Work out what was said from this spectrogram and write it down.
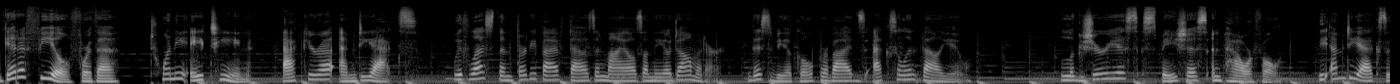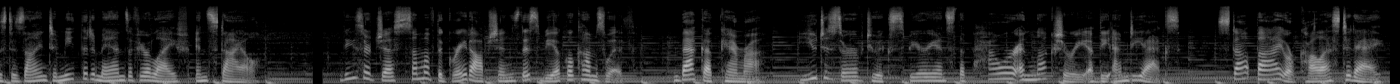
Get a feel for the 2018 Acura MDX. With less than 35,000 miles on the odometer, this vehicle provides excellent value. Luxurious, spacious, and powerful, the MDX is designed to meet the demands of your life in style. These are just some of the great options this vehicle comes with. Backup camera. You deserve to experience the power and luxury of the MDX. Stop by or call us today.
